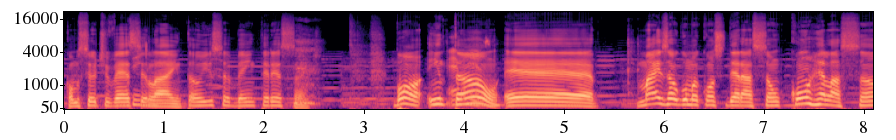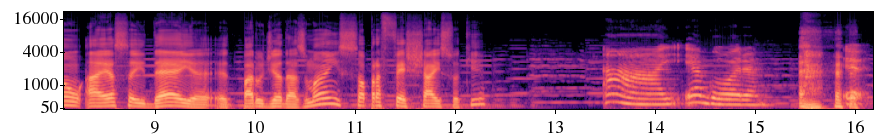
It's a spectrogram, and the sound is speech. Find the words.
como se eu tivesse Sim. lá. Então isso é bem interessante. Bom, então, mesmo. é, mais alguma consideração com relação a essa ideia é, para o Dia das Mães, só para fechar isso aqui? Ai, e agora? Eu-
